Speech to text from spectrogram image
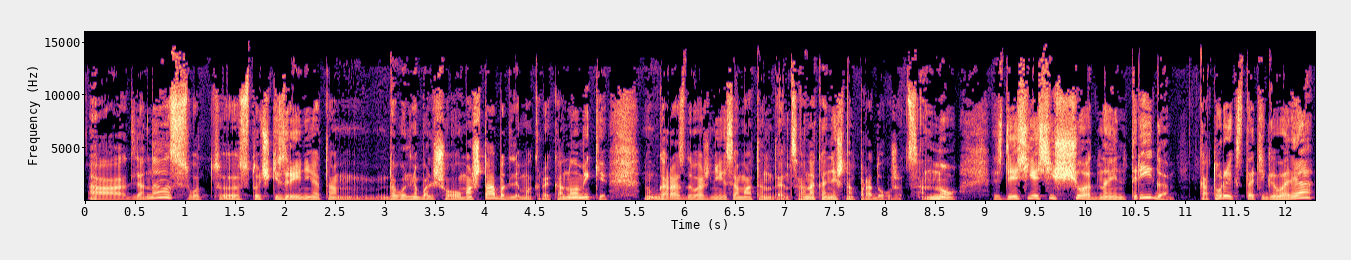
А для нас, вот, э, с точки зрения там, довольно большого масштаба для макроэкономики, ну, гораздо важнее сама тенденция. Она, конечно, продолжится. Но здесь есть еще одна интрига, которая, кстати говоря,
